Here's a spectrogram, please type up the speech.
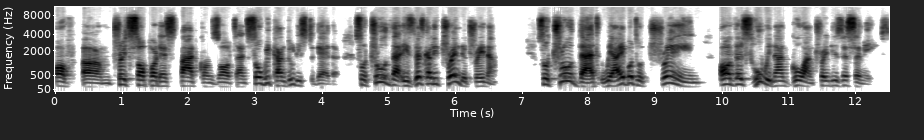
of um, trade support expert consultants so we can do this together. So through that is basically train the trainer. So through that, we are able to train others who will not go and train these SMEs.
